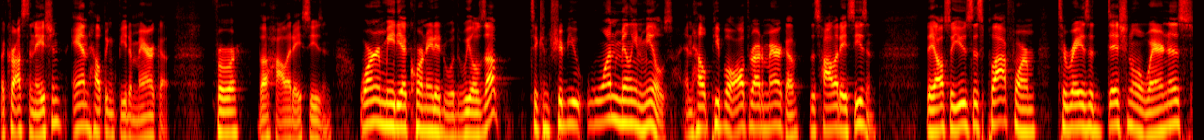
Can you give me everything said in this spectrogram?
across the nation and helping feed America for the holiday season. Warner Media coordinated with Wheels Up to contribute 1 million meals and help people all throughout America this holiday season. They also use this platform to raise additional awareness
